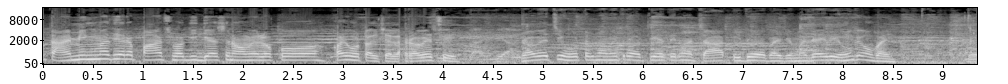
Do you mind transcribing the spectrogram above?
મિત્રો ટાઈમિંગમાં ત્યારે પાંચ વાગી ગયા છે ને અમે લોકો કઈ હોટલ છે? રવેચી. રવેચી હોટલમાં મિત્રો અત્યારે ચા પીધો હોય ભાઈ જે મજા આવી? હું કેવું ભાઈ? બહુ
